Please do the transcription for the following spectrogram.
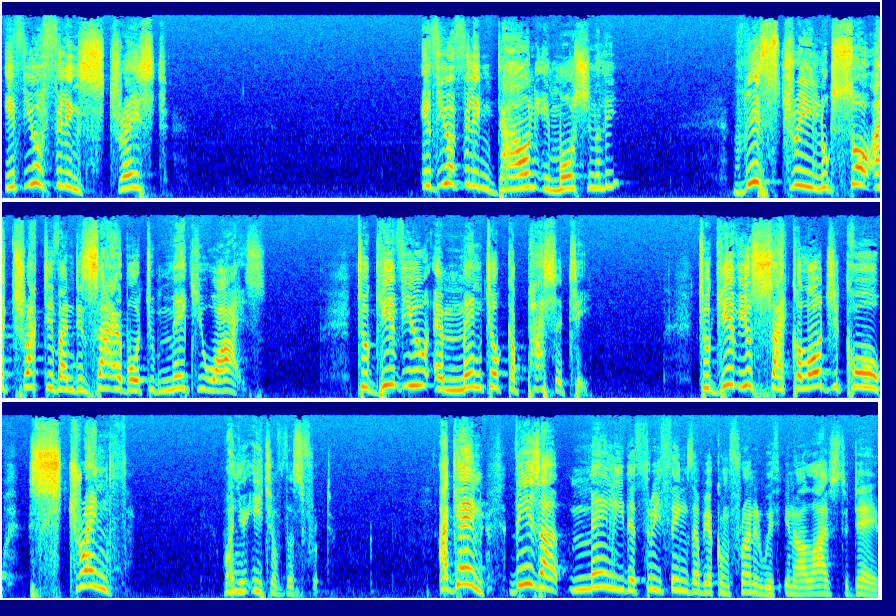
if you're feeling stressed, if you're feeling down emotionally, this tree looks so attractive and desirable to make you wise, to give you a mental capacity, to give you psychological strength when you eat of this fruit. Again, these are mainly the three things that we are confronted with in our lives today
